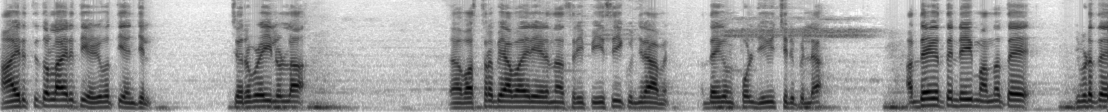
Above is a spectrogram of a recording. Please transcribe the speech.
ആയിരത്തി തൊള്ളായിരത്തി എഴുപത്തി അഞ്ചിൽ ചെറുപുഴയിലുള്ള വസ്ത്രവ്യാപാരിയായിരുന്ന ശ്രീ പി സി കുഞ്ഞിരാമൻ അദ്ദേഹം ഇപ്പോൾ ജീവിച്ചിരിപ്പില്ല. അദ്ദേഹത്തിന്റെയും അന്നത്തെ ഇവിടുത്തെ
